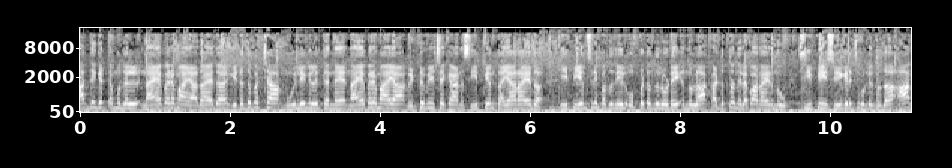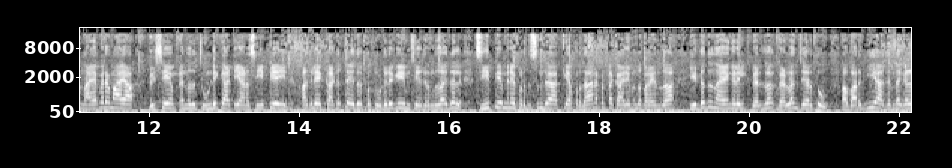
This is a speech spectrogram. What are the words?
ആദ്യഘട്ടം മുതൽ നയപരമായ അതായത് ഇടതുപക്ഷ മൂല്യങ്ങളിൽ തന്നെ നയപരമായ വിട്ടുവീഴ്ചയ്ക്കാണ് സി പി എം തയ്യാറായത്. ഈ പി എം ശ്രീ പദ്ധതിയിൽ ഒപ്പിട്ടതിലൂടെ എന്നുള്ള കടുത്ത നിലപാടായിരുന്നു സി പി ഐ സ്വീകരിച്ചുകൊണ്ടിരുന്നത്. ആ നയപരമായ വിഷയം എന്നത് ചൂണ്ടിക്കാട്ടിയാണ് സി പി ഐ അതിലെ കടുത്ത എതിർപ്പ് തുടരുകയും ചെയ്തിരുന്നത്. ഇതിൽ സി പി എമ്മിനെ പ്രതിസന്ധിയാക്കിയ പ്രധാനപ്പെട്ട കാര്യമെന്ന് പറയുന്നത് ഇടതു നയങ്ങളിൽ വെള്ളം ചേർത്തു. വർഗീയ അജണ്ടകൾ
